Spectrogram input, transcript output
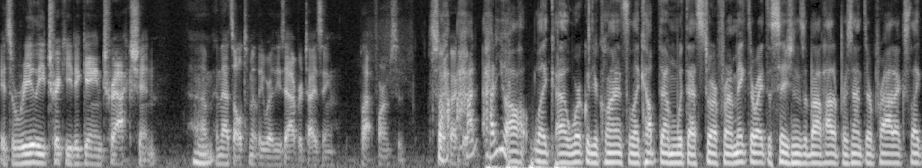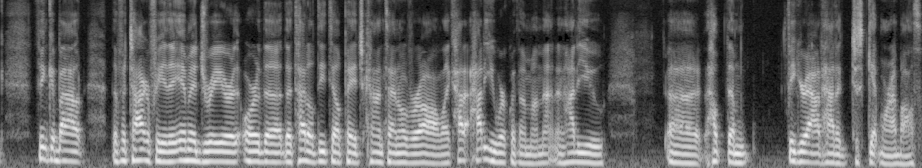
it's really tricky to gain traction. Um, and that's ultimately where these advertising platforms have So how, how, how do you all like uh, work with your clients to like help them with that storefront, make the right decisions about how to present their products? Like think about the photography, the imagery, or or the the title detail page content overall. Like how how do you work with them on that, and how do you uh, help them figure out how to just get more eyeballs?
